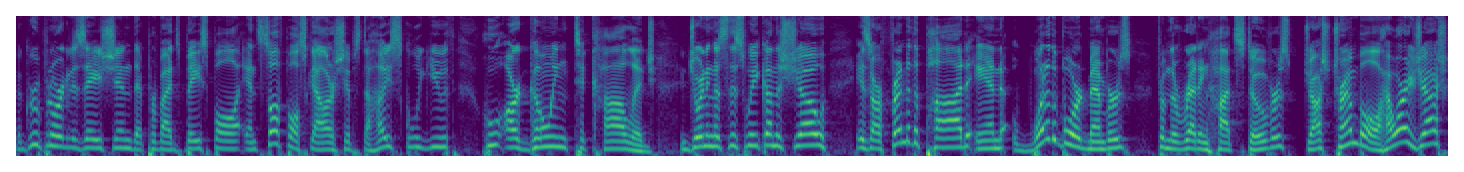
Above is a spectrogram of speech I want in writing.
a group and organization that provides baseball and softball scholarships to high school youth who are going to college. And joining us this week on the show is our friend of the pod and one of the board members from the Reading Hot Stovers, Josh Tremble. How are you, Josh?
